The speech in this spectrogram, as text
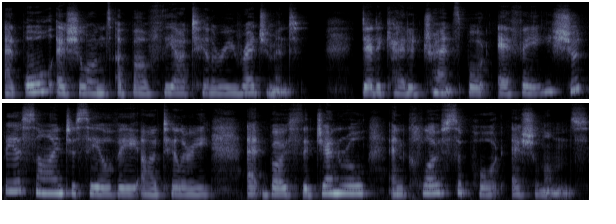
at all echelons above the artillery regiment. Dedicated transport FE should be assigned to CLV artillery at both the general and close support echelons.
